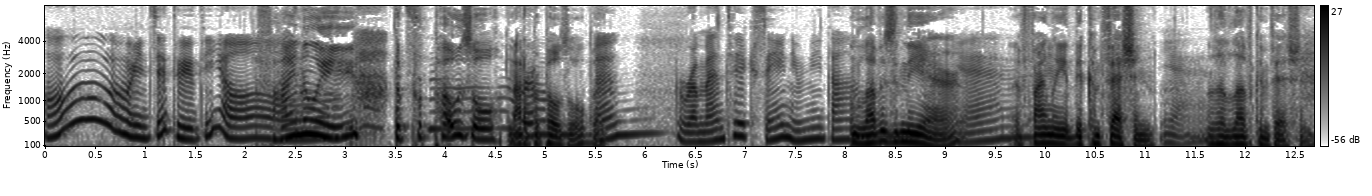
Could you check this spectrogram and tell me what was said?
오, 이제 드디어. Finally, the proposal. Not a proposal, but 음, romantic scene입니다. love is in the air. 예. Finally, the confession. 예. The love confession.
